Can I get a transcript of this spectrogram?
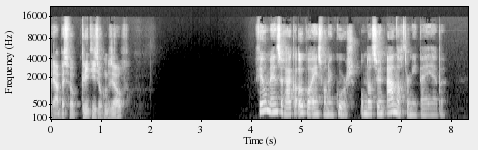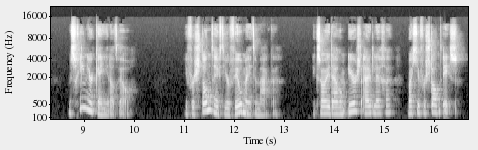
ja, best wel kritisch op mezelf. Veel mensen raken ook wel eens van hun koers, omdat ze hun aandacht er niet bij hebben. Misschien herken je dat wel. Je verstand heeft hier veel mee te maken. Ik zal je daarom eerst uitleggen wat je verstand is.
